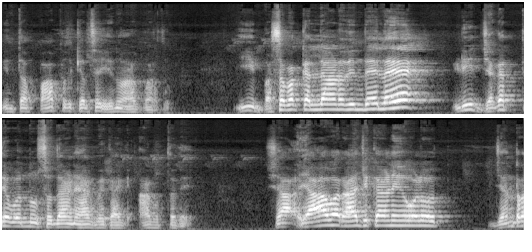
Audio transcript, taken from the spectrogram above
ಇಂಥ ಪಾಪದ ಕೆಲಸ ಏನೂ ಆಗಬಾರ್ದು. ಈ ಬಸವ ಕಲ್ಯಾಣದಿಂದಲೇ ಇಡೀ ಜಗತ್ತವನ್ನು ಸುಧಾರಣೆ ಆಗಬೇಕಾಗಿ, ಆಗುತ್ತದೆ. ಶಾ, ಯಾವ ರಾಜಕಾರಣಿಗಳು ಜನರ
